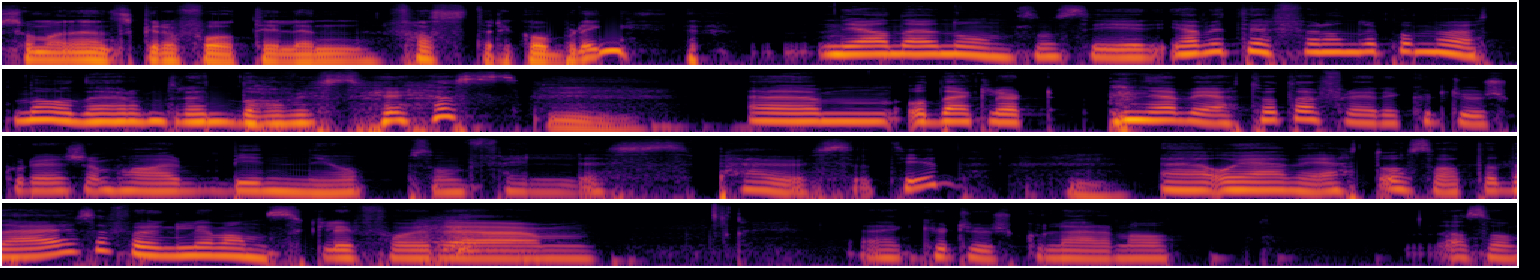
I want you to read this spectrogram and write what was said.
som man ønsker å få til en fastere kobling? ja, det er jo noen som sier ja, vi treffer hverandre på møtene, og det er omtrent da vi ses. Mm. Um, og det er klart, jeg vet jo at det er flere kulturskoler som har bindet opp sånn felles pausetid. Mm. Uh, og jeg vet også at det er selvfølgelig vanskelig for um, kulturskolelærerne å Altså,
